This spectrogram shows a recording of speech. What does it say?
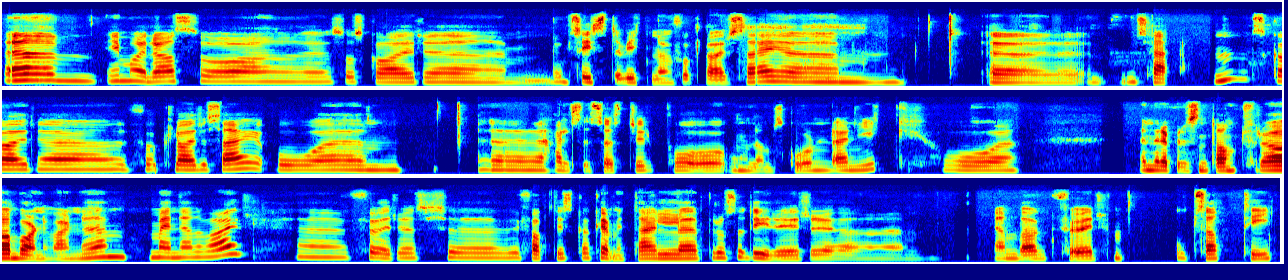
Um, I morgen så, så skal uh, de siste vitnene forklare seg. Um, uh, kjæresten skal uh, forklare seg, og helsesøster på ungdomsskolen der han gikk. Og en representant fra barnevernet, mener jeg det var. Før vi faktisk har kommet til prosedyrer en dag før oppsatt tid.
